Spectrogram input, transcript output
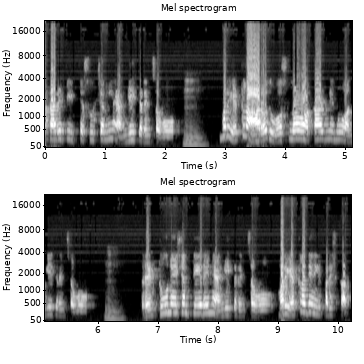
అథారిటీ ఇచ్చే సూచనల్ని అంగీకరించవు. మరి ఎట్లా? ఆ రోజు ఓస్లో అకార్డ్ని నువ్వు అంగీకరించవు. రెండు టూ నేషన్ థియరీని అంగీకరించవు. మరి ఎట్లా దీనికి పరిష్కారం?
